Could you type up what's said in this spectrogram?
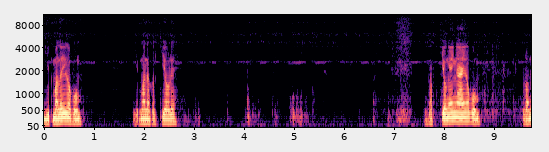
หยิบมาเลยครับผม หยิบมาแล้วก็เกี่ยวเลยนะครับเกี่ยวง่ายๆครับผม หลอน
